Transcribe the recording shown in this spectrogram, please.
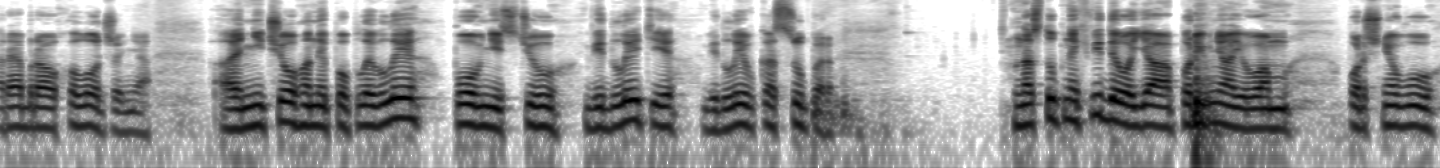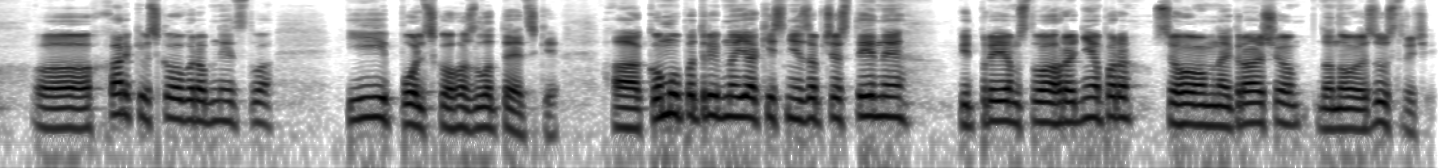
ребра охолодження. Нічого не попливли, повністю відлиті, відливка супер. В наступних відео я порівняю вам поршньову е, харківського виробництва і польського Злотецьке. А кому потрібно якісні запчастини, підприємство Агродніпр. Всього вам найкращого. До нових зустрічей.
